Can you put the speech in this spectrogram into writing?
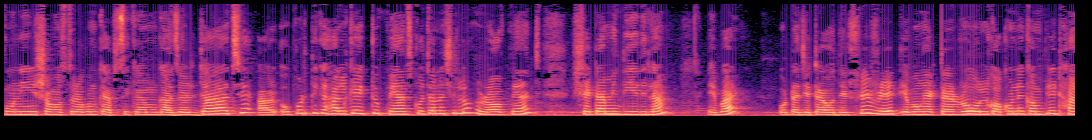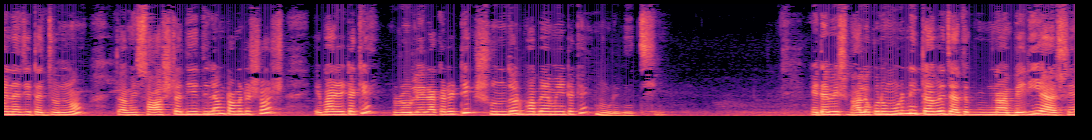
পনির, সমস্ত রকম ক্যাপসিকাম গাজর যা আছে, আর ওপর থেকে হালকা একটু পেঁয়াজ কোচানো ছিল র পেঁয়াজ, সেটা আমি দিয়ে দিলাম। এবার ওটা যেটা ওদের ফেভারেট এবং একটা রোল কখনোই কমপ্লিট হয় না যেটার জন্য। তো আমি সসটা দিয়ে দিলাম টমেটো সস এবার এটাকে রোলের আকারে ঠিক সুন্দরভাবে আমি এটাকে মুড়ে নিচ্ছি। এটা বেশ ভালো করে মুড়ে নিতে হবে যাতে না বেরিয়ে আসে।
